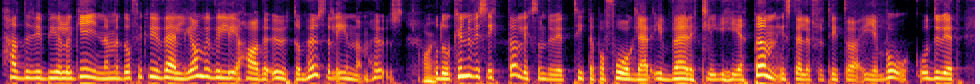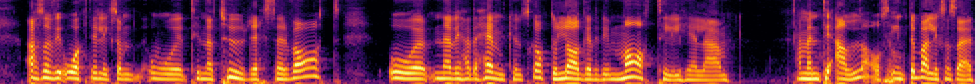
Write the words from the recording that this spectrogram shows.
hade vi biologi, nej, men då fick vi välja om vi ville ha det utomhus eller inomhus. Oj. Och då kunde vi sitta och liksom, du vet, titta på fåglar i verkligheten istället för att titta i en bok. Och du vet, alltså vi åkte liksom och, till naturreservat och när vi hade hemkunskap då lagade vi mat till hela Ja, men till alla oss. Inte bara liksom så här,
